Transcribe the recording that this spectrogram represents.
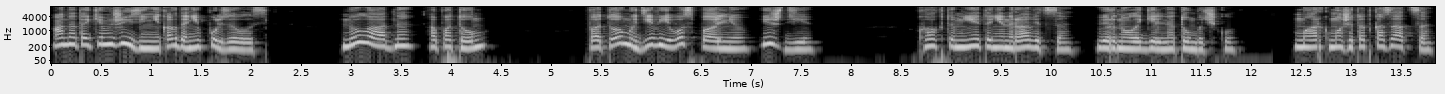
Она таким в жизни никогда не пользовалась. Ну ладно, а потом? Потом иди в его спальню и жди. Как-то мне это не нравится, вернула гель на тумбочку. Марк может отказаться,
